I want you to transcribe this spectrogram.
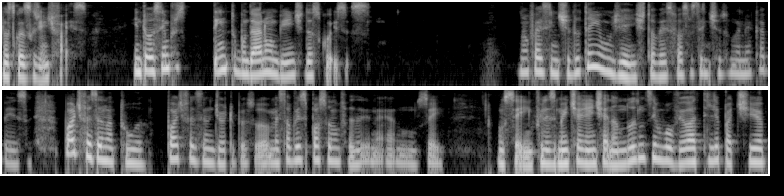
nas coisas que a gente faz. Então eu sempre tento mudar o ambiente das coisas. Não faz sentido nenhum, gente. Talvez faça sentido na minha cabeça. Pode fazer na tua, pode fazer de outra pessoa, mas talvez possa não fazer, né? Não sei. Não sei. Infelizmente a gente ainda não desenvolveu a telepatia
